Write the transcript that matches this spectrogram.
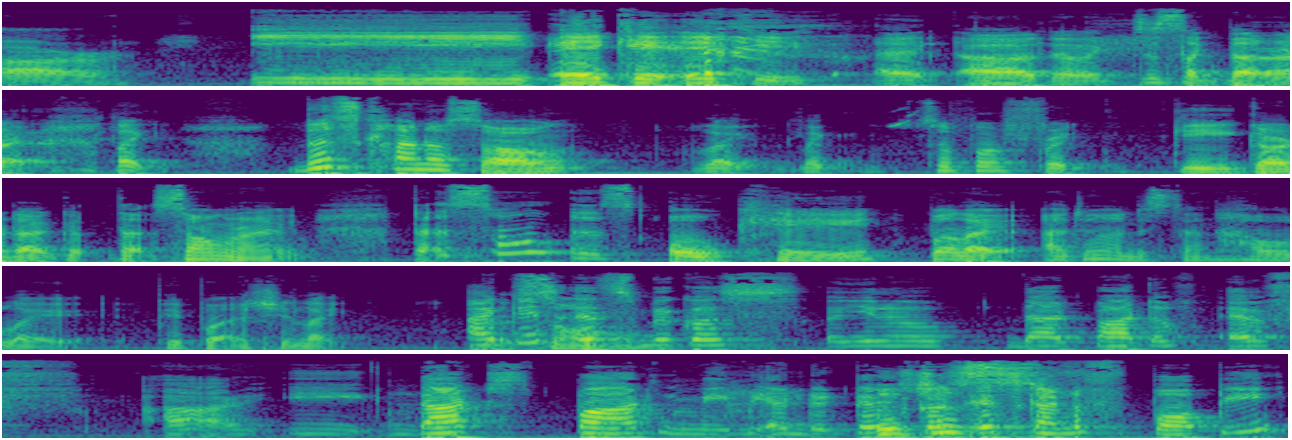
R E A K A K. Uh, they're like just like that, right? Like this kind of song, like like Super Freaky Girl, that that song, right? That song is okay, but like I don't understand how like people actually like. I guess song. it's because uh, you know that part of F R E. That part may be addictive It's because it's kind of poppy.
